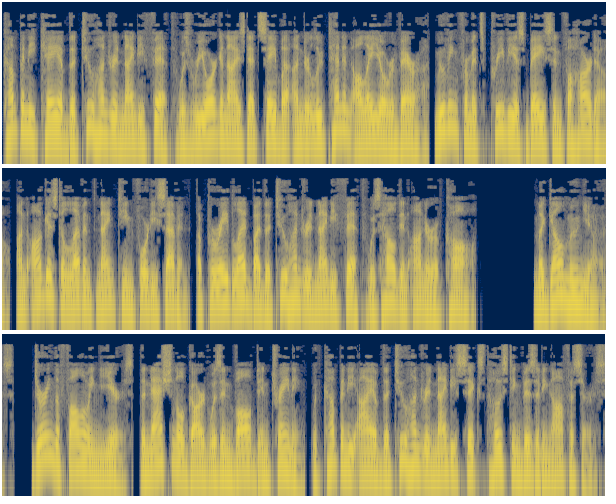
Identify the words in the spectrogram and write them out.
Company K of the 295th was reorganized at Ceiba under Lieutenant Alejo Rivera, moving from its previous base in Fajardo. On August 11, 1947, a parade led by the 295th was held in honor of Col. Miguel Muñoz. During the following years, the National Guard was involved in training, with Company I of the 296th hosting visiting officers.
